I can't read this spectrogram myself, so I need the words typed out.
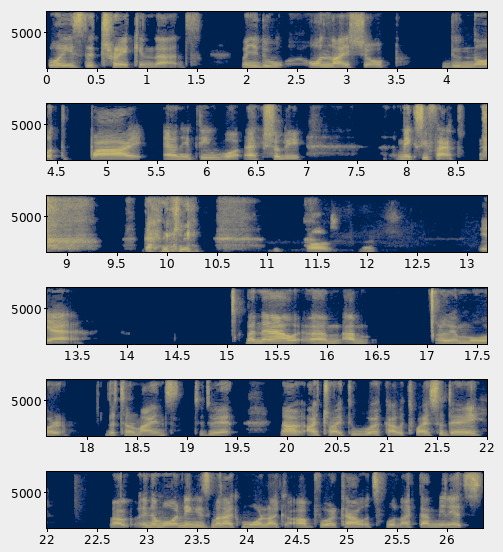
what is the trick in that? When you do online shop, do not buy anything what actually makes you fat. Technically, Hard. Right? yeah. But now um, I'm I'm more determined to do it. Now I try to work out twice a day. Well, in the morning is my, like more like up workouts for like ten minutes.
